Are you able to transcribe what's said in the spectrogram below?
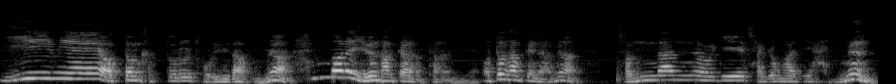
임의 어떤 각도를 돌리다 보면 한 번에 이런 상태가 나타나는데 어떤 상태냐면 전단력이 작용하지 않는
